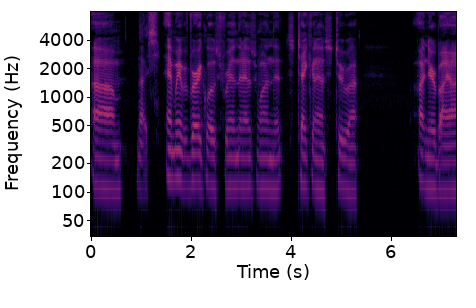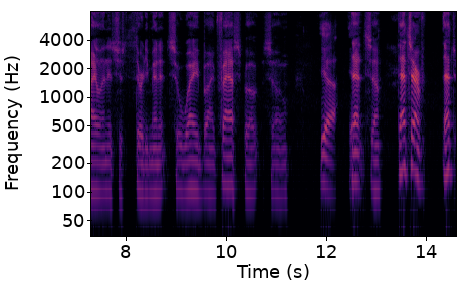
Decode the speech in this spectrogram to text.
Um, Nice. and we have a very close friend that has one that's taken us to a, a nearby island. It's just 30 minutes away by fast boat. So Yeah. yeah. that's uh, that's our that's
